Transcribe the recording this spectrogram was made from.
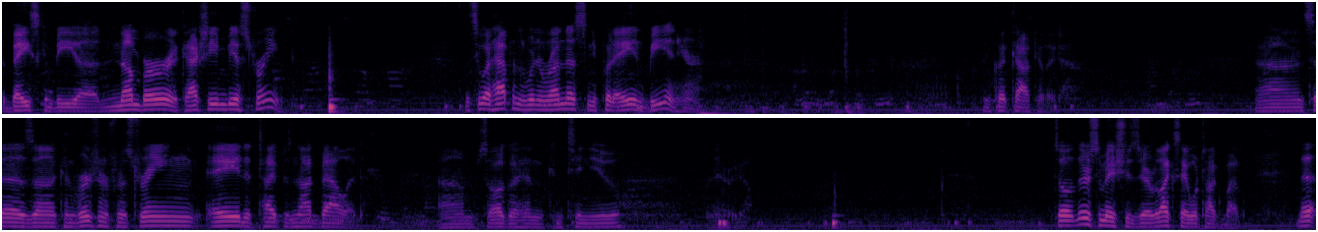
The base can be a number. It can actually even be a string. Let's see what happens when you run this and you put A and B in here. And click calculate. Uh, it says uh, conversion from string A to type is not valid. Um, so I'll go ahead and continue. There we go. So there's some issues there, but like I say, we'll talk about it.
